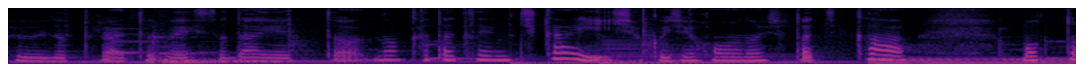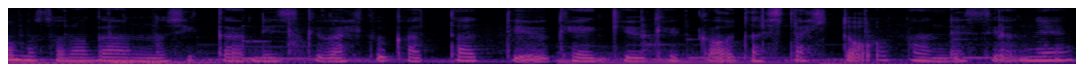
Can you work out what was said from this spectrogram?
フードプラントベーストダイエットの形に近い食事法の人たちが最もそのがんの疾患リスクが低かったっていう研究結果を出した人なんですよね。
